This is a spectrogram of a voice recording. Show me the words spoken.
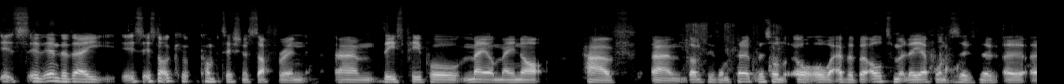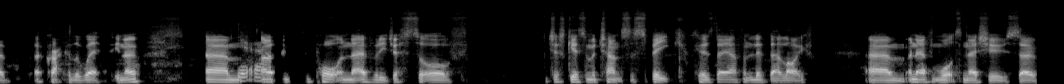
it's at the end of the day, it's it's not a competition of suffering. Um, these people may or may not have um, done things on purpose or, or, or whatever, but ultimately, everyone deserves a, a, a crack of the whip, you know. Um, Yeah. And I think it's important that everybody just sort of just gives them a chance to speak because they haven't lived their life um, and they haven't walked in their shoes. So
